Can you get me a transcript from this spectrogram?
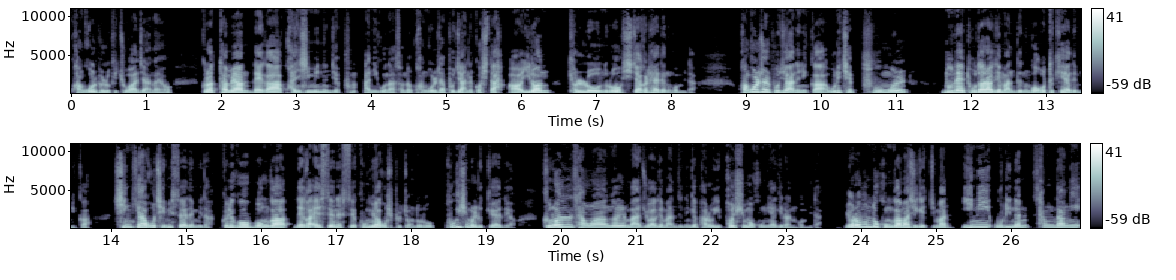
광고를 별로 그렇게 좋아하지 않아요. 그렇다면 내가 관심 있는 제품 아니고 나서는 광고를 잘 보지 않을 것이다. 아, 이런 결론으로 시작을 해야 되는 겁니다. 광고를 잘 보지 않으니까 우리 제품을 눈에 도달하게 만드는 거 어떻게 해야 됩니까? 신기하고 재밌어야 됩니다. 그리고 뭔가 내가 SNS에 공유하고 싶을 정도로 호기심을 느껴야 돼요. 그런 상황을 마주하게 만드는 게 바로 이 펀슈머 공략이라는 겁니다. 여러분도 공감하시겠지만 이미 우리는 상당히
